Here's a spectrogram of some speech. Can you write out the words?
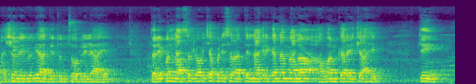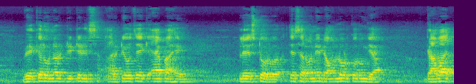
अशा वेगवेगळ्या हद्दीतून चोरलेल्या आहेत. तरी पण लासलगावच्या परिसरातील नागरिकांना मला आवाहन करायचे आहे की vehicle owner details R T ओचं एक ॲप आहे प्ले स्टोअरवर ते सर्वांनी डाउनलोड करून घ्या. गावात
